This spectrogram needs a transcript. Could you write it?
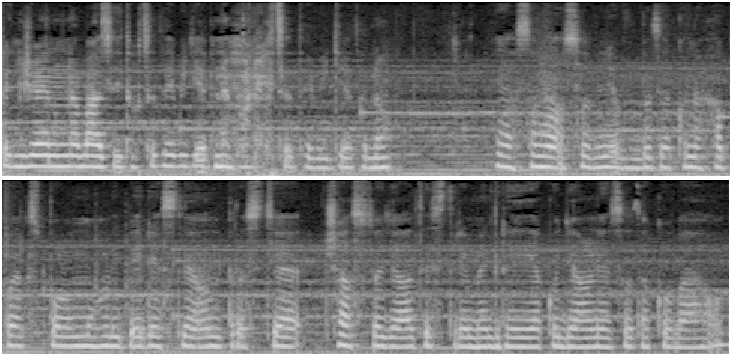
Takže jenom na vás, to chcete vidět nebo nechcete vidět, no. Já sama osobně vůbec jako nechápu, jak spolu mohli být, jestli on prostě často dělal ty streamy, kde jako dělal něco takového.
